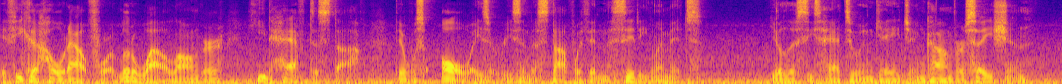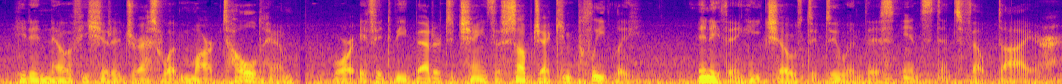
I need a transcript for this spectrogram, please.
if he could hold out for a little while longer, he'd have to stop. There was always a reason to stop within the city limits. Ulysses had to engage in conversation. He didn't know if he should address what Mark told him or if it'd be better to change the subject completely. Anything he chose to do in this instance felt dire.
